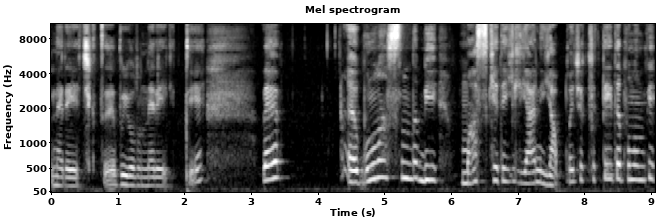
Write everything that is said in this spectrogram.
nereye çıktığı, bu yolun nereye gittiği. Ve e, bunun aslında bir maske değil yani yapmacıklık değil de bunun bir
